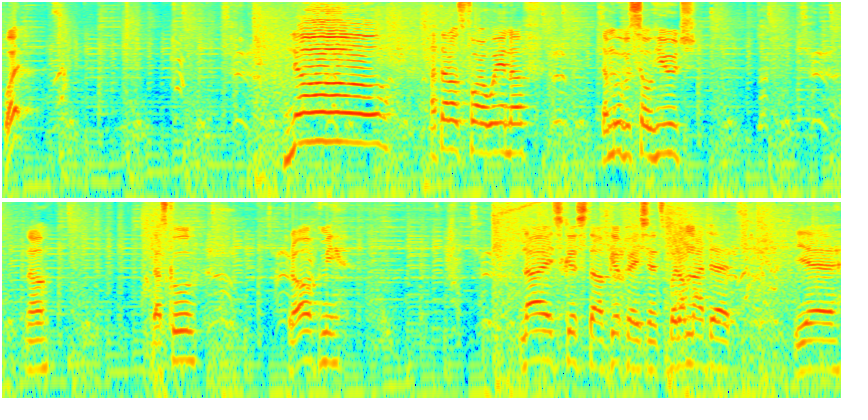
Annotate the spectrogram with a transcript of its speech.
What? No! I thought I was far away enough. That move is so huge. No. That's cool. Get off me. Nice, good stuff, good patience, but I'm not dead. Yeah,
